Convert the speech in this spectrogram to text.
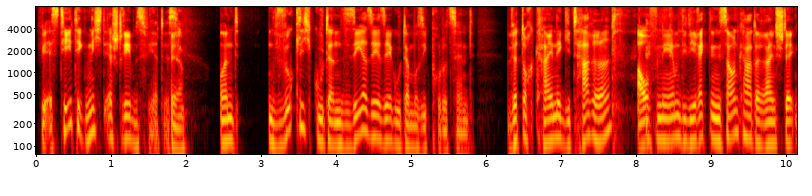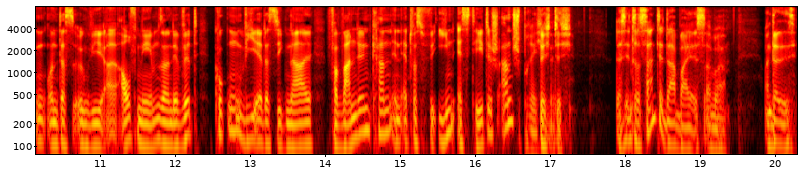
für Ästhetik nicht erstrebenswert ist. Ja. Und ein wirklich guter, ein sehr, sehr, sehr guter Musikproduzent wird doch keine Gitarre aufnehmen, die direkt in die Soundkarte reinstecken und das irgendwie äh, aufnehmen, sondern der wird gucken, wie er das Signal verwandeln kann in etwas für ihn ästhetisch ansprechendes. Richtig. Das Interessante dabei ist aber, und das ist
